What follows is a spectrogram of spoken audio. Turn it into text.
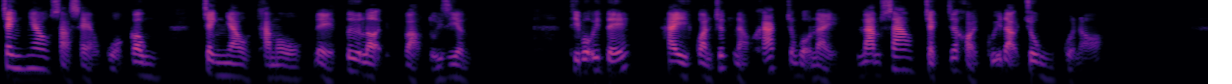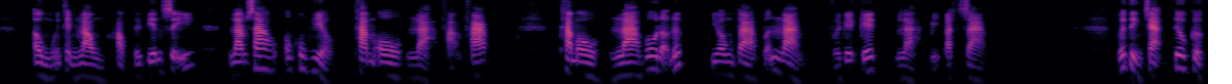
tranh nhau xà xẻo của công, tranh nhau tham ô để tư lợi vào túi riêng. Thì Bộ Y tế hay quan chức nào khác trong bộ này làm sao trạch ra khỏi quỹ đạo chung của nó. Ông Nguyễn Thành Long học tới tiến sĩ, làm sao ông không hiểu tham ô là phạm pháp. Tham ô là vô đạo đức nhưng ông ta vẫn làm với cái kết là bị bắt giam. Với tình trạng tiêu cực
